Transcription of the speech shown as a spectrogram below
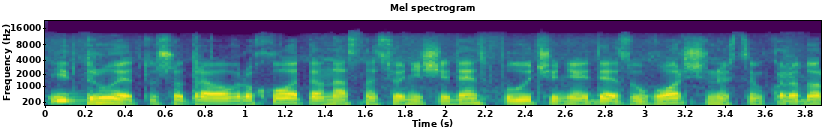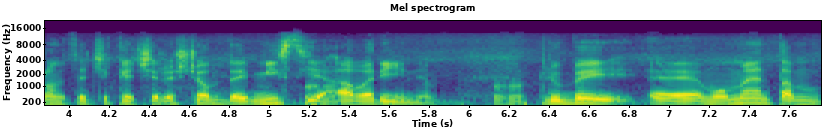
І друге, то, що треба враховувати, у нас на сьогоднішній день сполучення йде з Угорщиною, з цим коридором, це тільки через ЧОП, де міст є аварійним. Будь-який е, момент там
